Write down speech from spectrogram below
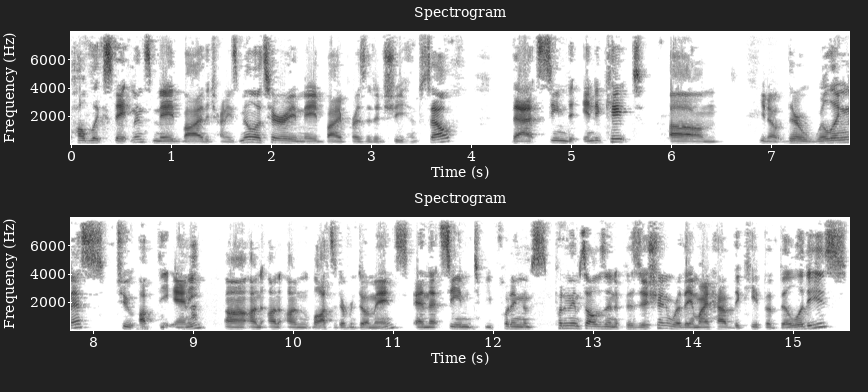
public statements made by the Chinese military, made by President Xi himself, that seem to indicate um, you know their willingness to up the ante uh, on, on, on, lots of different domains, and that seem to be putting them putting themselves in a position where they might have the capabilities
